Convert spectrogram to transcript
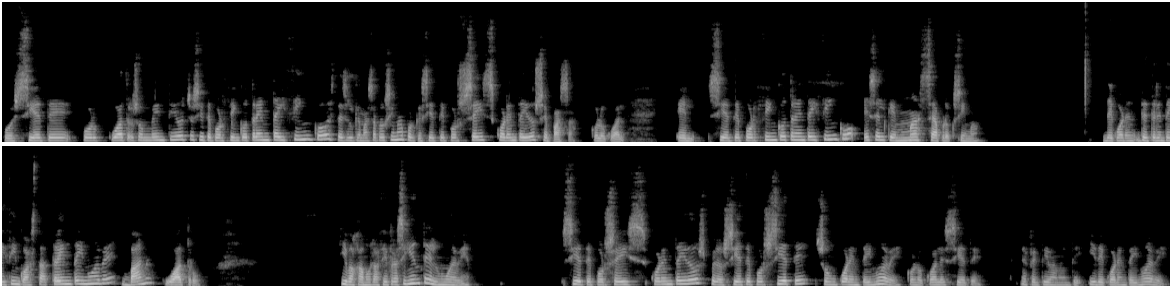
pues 7 por 4 son 28, 7 por 5, 35, este es el que más aproxima porque 7 por 6, 42 se pasa, con lo cual el 7 por 5, 35 es el que más se aproxima. De, 35 hasta 39 van 4. Y bajamos la cifra siguiente, el 9. 7 por 6, 42, pero 7 por 7 son 49, con lo cual es 7, efectivamente. Y de 49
